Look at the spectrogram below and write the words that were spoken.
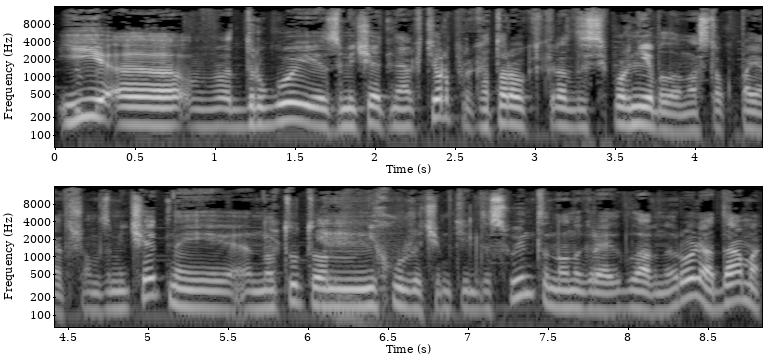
И э, другой замечательный актер, про которого как раз до сих пор не было настолько понятно, что он замечательный, но тут он не хуже, чем Тильда Свинтон, он играет главную роль, Адама.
